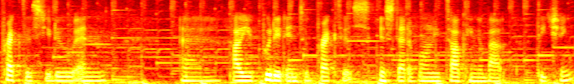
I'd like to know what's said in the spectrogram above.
practice you do and uh, how you put it into practice instead of only talking about teaching.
